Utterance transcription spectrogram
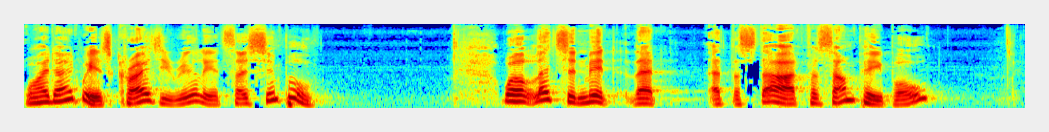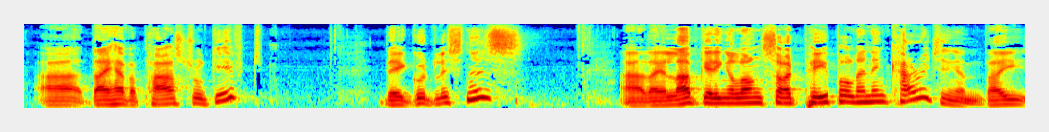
Why don't we? It's crazy, really. It's so simple. Well, let's admit that at the start, for some people, uh, they have a pastoral gift, they're good listeners, uh, they love getting alongside people and encouraging them. They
